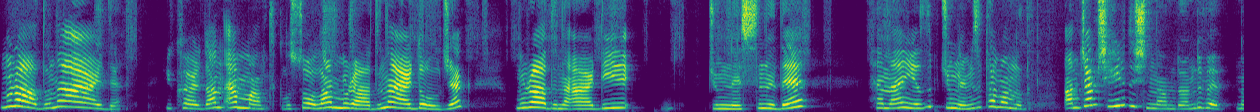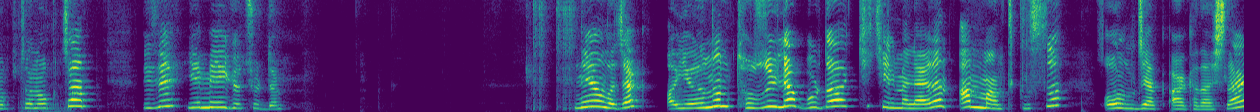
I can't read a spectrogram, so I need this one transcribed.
muradına erdi. Yukarıdan en mantıklısı olan muradına erdi olacak. Muradına erdiği cümlesini de hemen yazıp cümlemizi tamamladık. Amcam şehir dışından döndü ve nokta nokta bizi yemeğe götürdü. Ne olacak? Ayağının tozuyla buradaki kelimelerden en mantıklısı olacak arkadaşlar.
